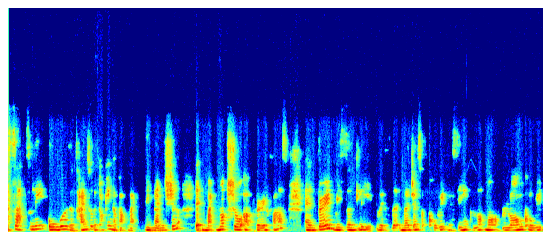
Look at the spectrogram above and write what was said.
subtly over the time. So we're talking about like dementia that might not show up very fast. And very recently, with the emergence of COVID, we're seeing a lot more of long COVID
